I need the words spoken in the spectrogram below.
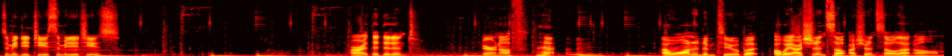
Send me DDTs, send me DDTs. Alright, they didn't. Fair enough. I wanted them to, but oh wait, I shouldn't sell. I shouldn't sell that um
